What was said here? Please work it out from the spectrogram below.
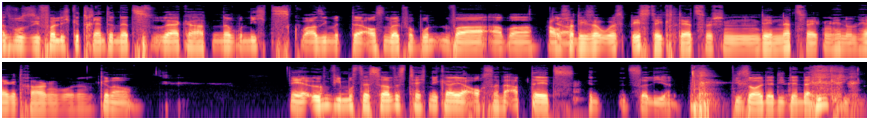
also wo sie völlig getrennte Netzwerke hatten, ne, wo nichts quasi mit der Außenwelt verbunden war, aber außer ja. dieser USB-Stick, der zwischen den Netzwerken hin und her getragen wurde. Genau. Naja, irgendwie muss der Servicetechniker ja auch seine Updates in installieren. Wie soll der die denn da hinkriegen?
